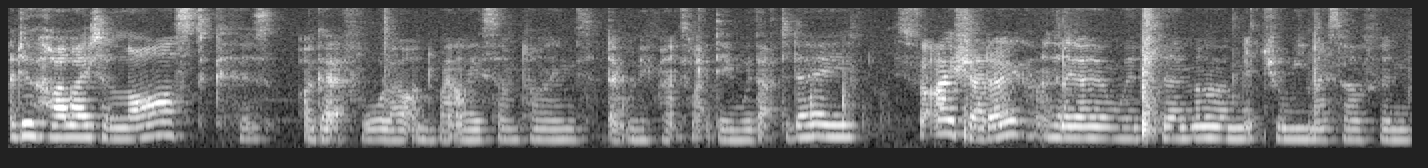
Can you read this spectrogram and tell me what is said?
I do highlighter last because I get a fallout under my eyes sometimes. Don't really fancy like dealing with that today. So for eyeshadow, I'm going to go in with the Mmmitchell Me, Myself and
